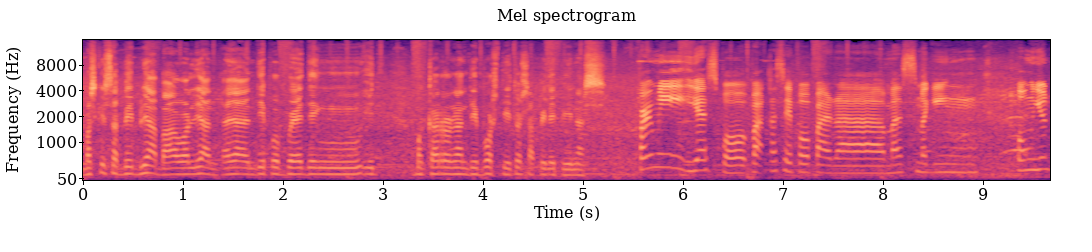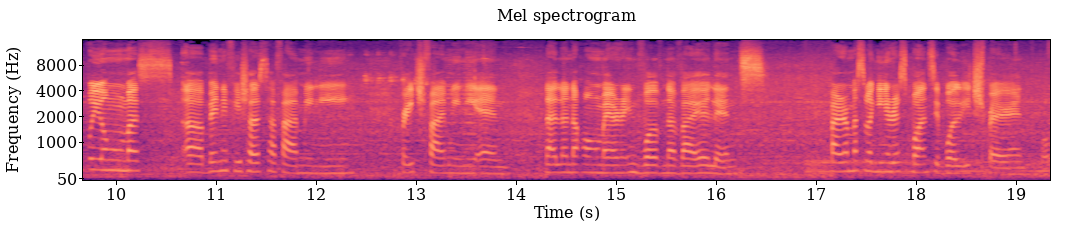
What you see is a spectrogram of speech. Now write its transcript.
Maski sa Biblia, bawal yan. Kaya hindi po pwedeng magkaroon ng divorce dito sa Pilipinas. For me, yes po. Pa, kasi po para mas maging, kung yun po yung mas uh, beneficial sa family, for each family, and lalo na kung mayroon involved na violence, para mas maging responsible each parent po.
